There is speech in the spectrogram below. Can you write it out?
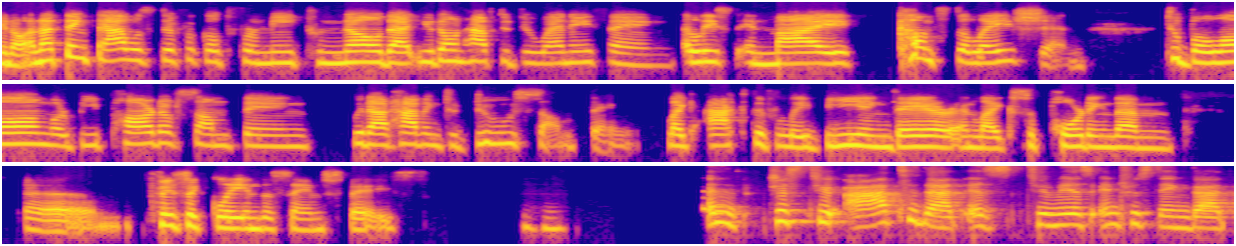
you know and i think that was difficult for me to know that you don't have to do anything at least in my constellation to belong or be part of something without having to do something like actively being there and like supporting them uh, physically in the same space mm-hmm. and just to add to that is to me it's interesting that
